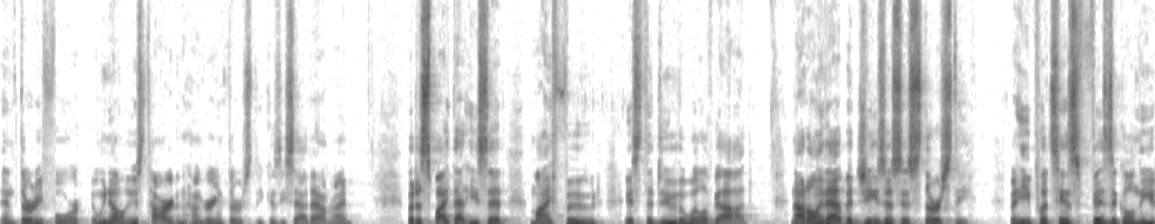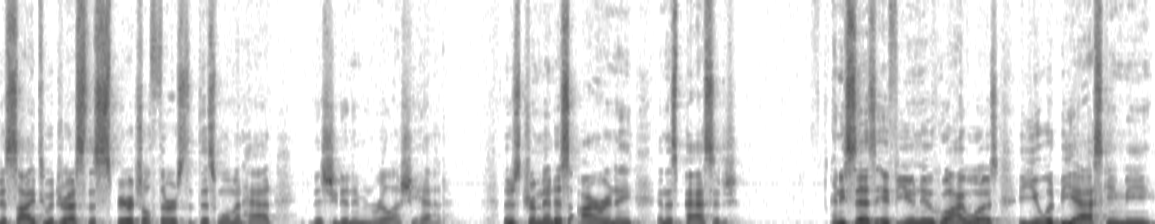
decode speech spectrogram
and 34, and we know he was tired and hungry and thirsty because he sat down, right? But despite that, he said, My food is to do the will of God. Not only that, but Jesus is thirsty. But he puts his physical need aside to address the spiritual thirst that this woman had that she didn't even realize she had. There's tremendous irony in this passage. And he says, If you knew who I was, you would be asking me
